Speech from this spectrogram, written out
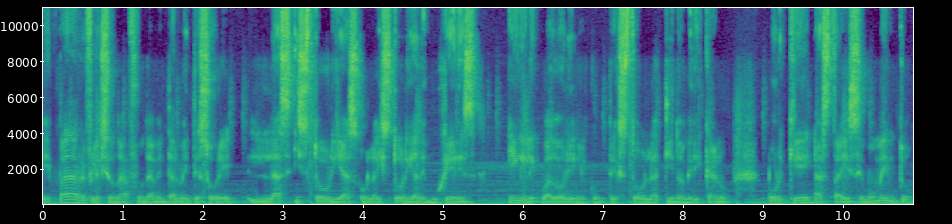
eh, para reflexionar fundamentalmente sobre las historias o la historia de mujeres en el Ecuador y en el contexto latinoamericano, porque hasta ese momento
